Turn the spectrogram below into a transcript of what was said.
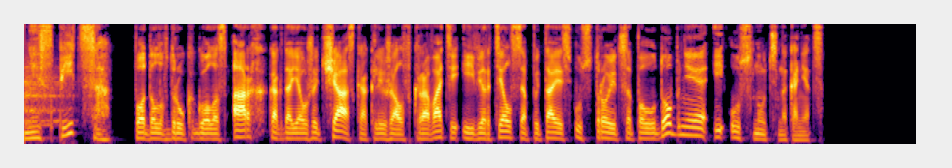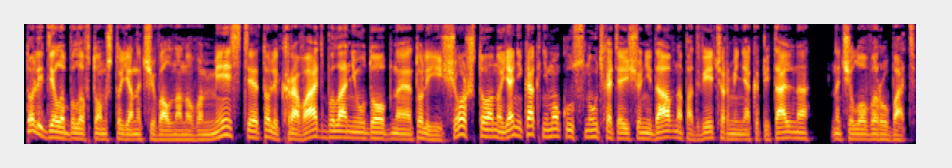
«Не спится?» — подал вдруг голос Арх, когда я уже час как лежал в кровати и вертелся, пытаясь устроиться поудобнее и уснуть, наконец. То ли дело было в том, что я ночевал на новом месте, то ли кровать была неудобная, то ли еще что, но я никак не мог уснуть, хотя еще недавно под вечер меня капитально начало вырубать.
